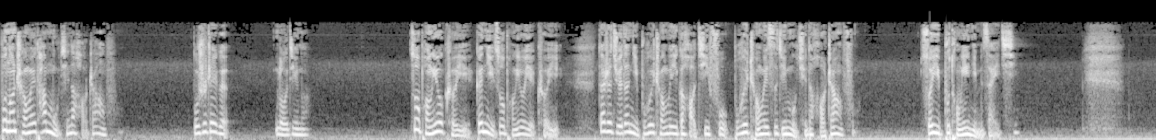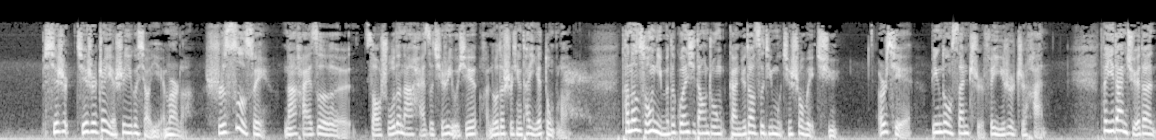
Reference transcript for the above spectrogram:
不能成为他母亲的好丈夫，不是这个逻辑吗？做朋友可以，跟你做朋友也可以，但是觉得你不会成为一个好继父，不会成为自己母亲的好丈夫，所以不同意你们在一起。其实，其实这也是一个小爷们儿了。十四岁男孩子，早熟的男孩子，其实有些很多的事情他也懂了。他能从你们的关系当中感觉到自己母亲受委屈，而且冰冻三尺非一日之寒。他一旦觉得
